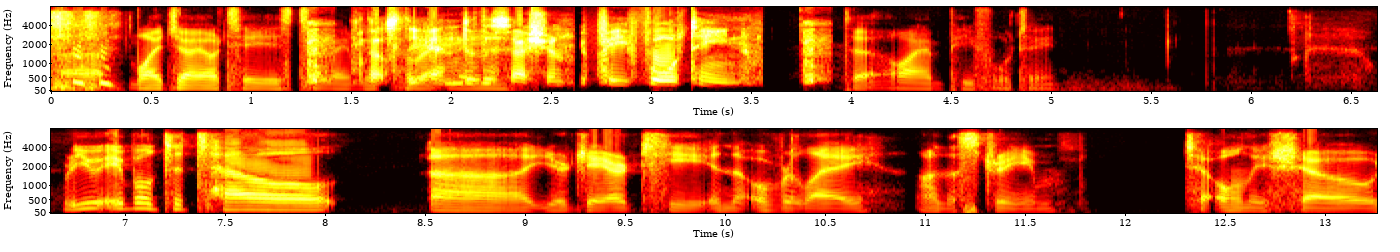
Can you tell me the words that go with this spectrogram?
uh, my JRT is telling me That's the end of the session. P14. that I am P14. Were you able to tell uh, your JRT in the overlay on the stream to only show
